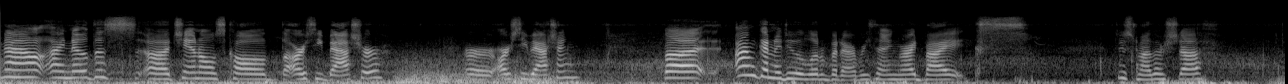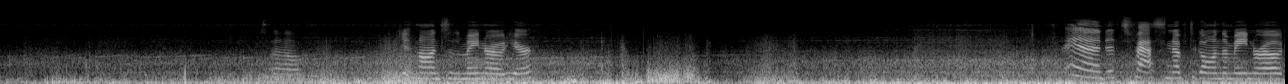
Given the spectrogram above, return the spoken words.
Now, I know this uh, channel is called the RC Basher, or RC Bashing, but I'm gonna do a little bit of everything ride bikes, do some other stuff. So, getting onto the main road here. And it's fast enough to go on the main road.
